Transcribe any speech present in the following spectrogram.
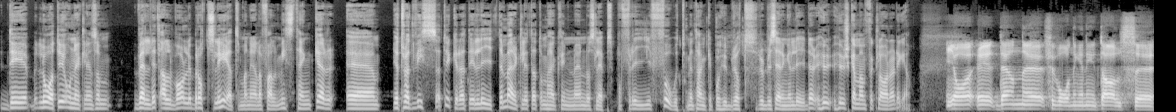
det låter ju onekligen som väldigt allvarlig brottslighet som man i alla fall misstänker. Eh, jag tror att vissa tycker att det är lite märkligt att de här kvinnorna ändå släpps på fri fot med tanke på hur brottsrubriceringen lyder. Hur, hur ska man förklara det? Ja, eh, den eh, förvåningen är inte alls eh,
